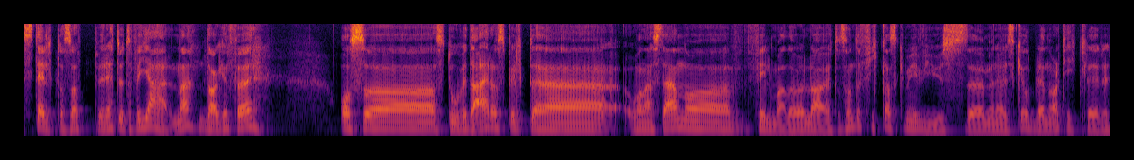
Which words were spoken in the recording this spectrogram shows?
stelte oss opp rett utenfor gjerdene dagen før. Og så sto vi der og spilte One Night Stand og filma det og la ut og sånn. Det fikk ganske mye views, øh, men jeg husker, og det ble noen artikler.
